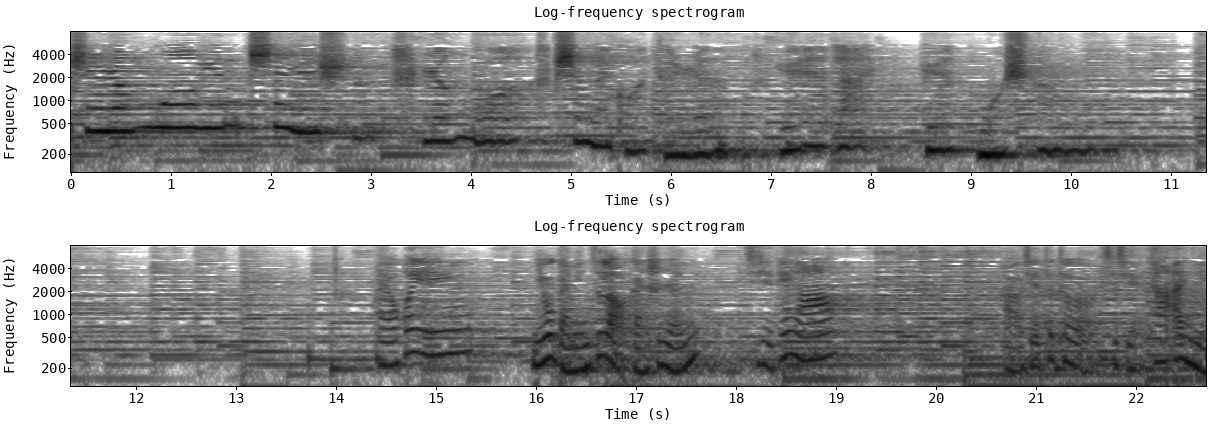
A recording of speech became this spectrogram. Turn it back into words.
是让我越陷越深，让我深爱过的人越来越陌生。还有欢迎，你又改名字了，改是人，谢谢天涯，好，谢谢特特，谢谢他爱你。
